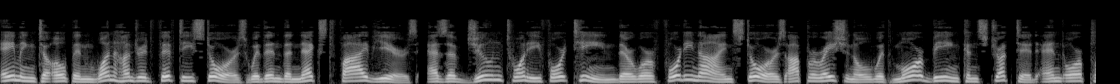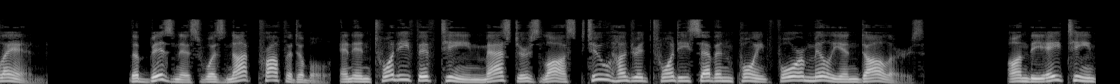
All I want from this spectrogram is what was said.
Aiming to open 150 stores within the next five years, as of June 2014 there were 49 stores operational with more being constructed and or planned. The business was not profitable, and in 2015 Masters lost $227.4 million. On 18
